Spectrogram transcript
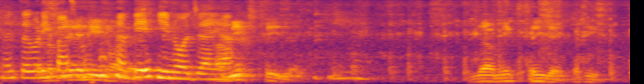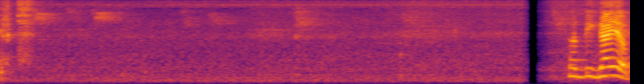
નહીં તો વળી એટલે બેહી ન પાછું બેહી નો જાય મિક્સ થઈ જાય. જ્યાં મિક્સ થઈ જાય પછી. શરદી ગાયબ?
